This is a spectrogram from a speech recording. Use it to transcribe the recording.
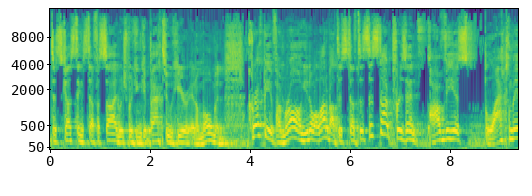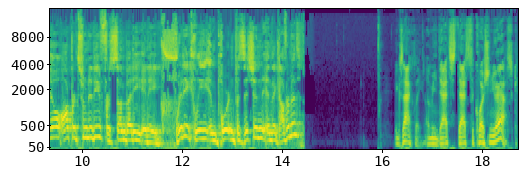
disgusting stuff aside, which we can get back to here in a moment, correct me if I'm wrong, you know a lot about this stuff. Does this not present obvious blackmail opportunity for somebody in a critically important position in the government? Exactly. I mean, that's that's the question you ask.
